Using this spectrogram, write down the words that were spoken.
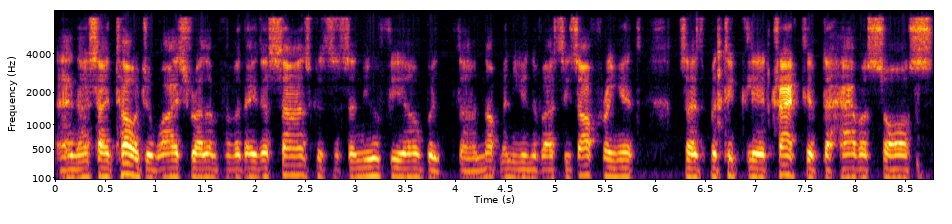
And as I told you, why it's relevant for data science, because it's a new field with uh, not many universities offering it. So it's particularly attractive to have a source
